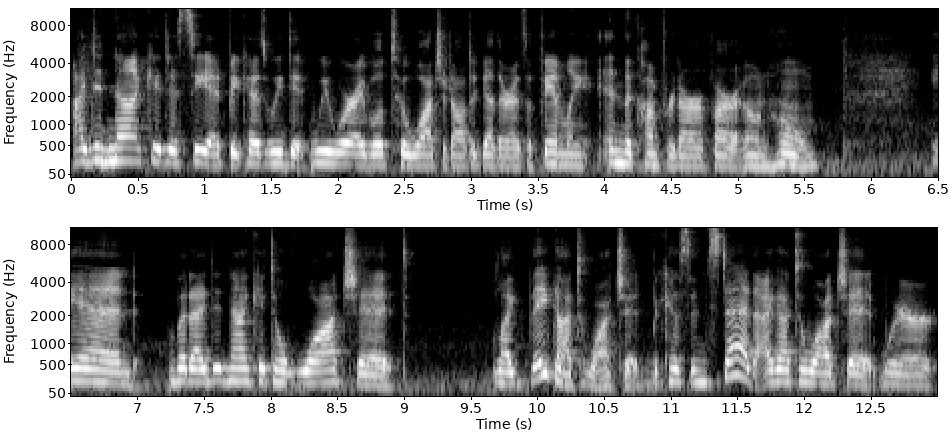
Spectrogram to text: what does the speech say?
I did not get to see it because we did we were able to watch it all together as a family in the comfort of our own home, and but I did not get to watch it like they got to watch it because instead I got to watch it where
